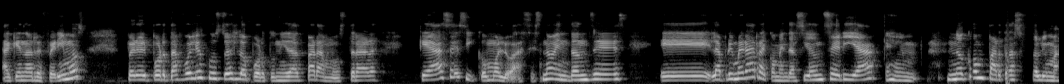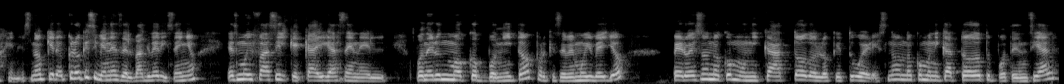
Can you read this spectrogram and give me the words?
a qué nos referimos, pero el portafolio justo es la oportunidad para mostrar qué haces y cómo lo haces, ¿no? Entonces, eh, la primera recomendación sería em, no compartas solo imágenes, ¿no? Quiero, creo que si vienes del back de diseño, es muy fácil que caigas en el poner un mock-up bonito porque se ve muy bello, pero eso no comunica todo lo que tú eres, ¿no? No comunica todo tu potencial.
